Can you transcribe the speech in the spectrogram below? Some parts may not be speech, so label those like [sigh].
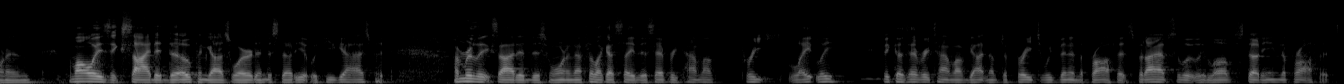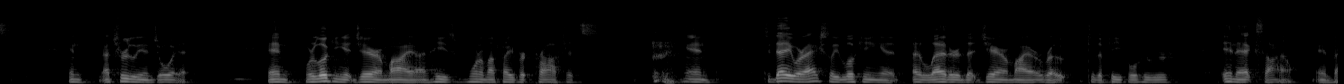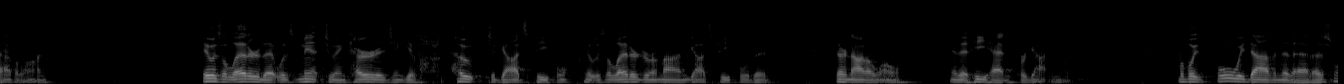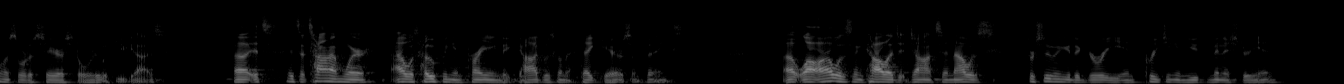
morning. I'm always excited to open God's Word and to study it with you guys, but I'm really excited this morning. I feel like I say this every time I've preached lately because every time I've gotten up to preach, we've been in the prophets, but I absolutely love studying the prophets, and I truly enjoy it. And we're looking at Jeremiah, and he's one of my favorite prophets. [clears throat] and today we're actually looking at a letter that Jeremiah wrote to the people who were in exile in Babylon. It was a letter that was meant to encourage and give hope to God's people. It was a letter to remind God's people that they're not alone and that He hadn't forgotten them. But before we dive into that, I just want to sort of share a story with you guys. Uh, it's, it's a time where I was hoping and praying that God was going to take care of some things. Uh, while I was in college at Johnson, I was pursuing a degree in preaching and youth ministry. And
